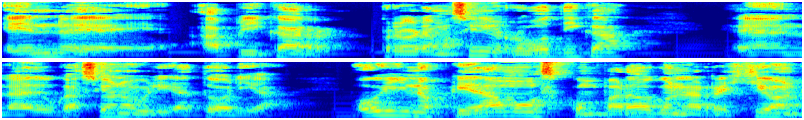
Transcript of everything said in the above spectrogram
en eh, aplicar programación y robótica en la educación obligatoria. Hoy nos quedamos comparado con la región.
